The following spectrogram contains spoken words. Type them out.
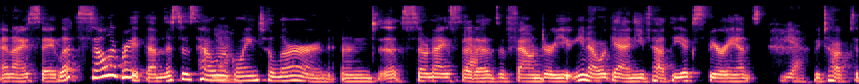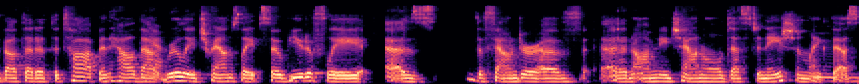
And I say, let's celebrate them. This is how yeah. we're going to learn. And it's so nice that yeah. as a founder, you, you know, again, you've had the experience. Yeah. We talked about that at the top and how that really translates so beautifully as the founder of an omni-channel destination like mm. this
